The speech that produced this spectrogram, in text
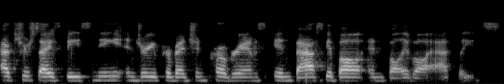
exercise based knee injury prevention programs in basketball and volleyball athletes.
